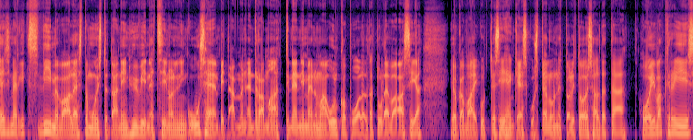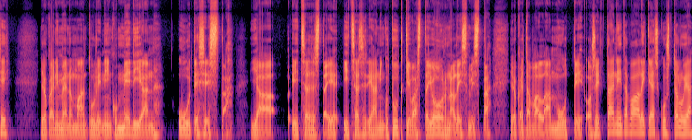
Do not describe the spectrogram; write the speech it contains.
esimerkiksi viime vaaleista muistetaan niin hyvin, että siinä oli niin kuin useampi tämmöinen dramaattinen nimenomaan ulkopuolelta tuleva asia, joka vaikutti siihen keskusteluun, että oli toisaalta tämä hoivakriisi, joka nimenomaan tuli niin kuin median uutisista ja itse asiassa, itse asiassa ihan niin kuin tutkivasta journalismista, joka tavallaan muutti osittain niitä vaalikeskusteluja.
